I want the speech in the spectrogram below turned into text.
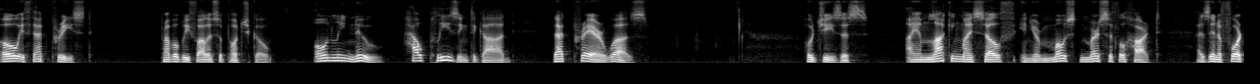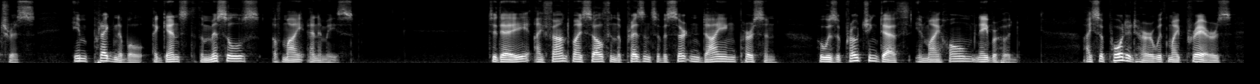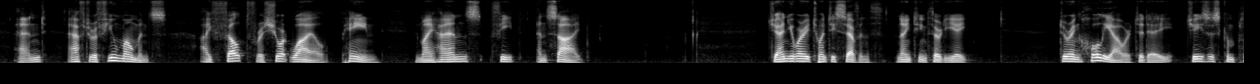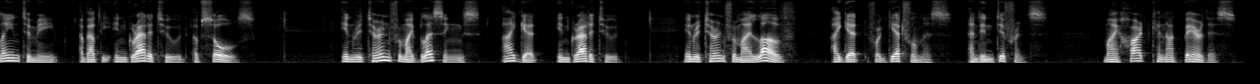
Oh, if that priest, probably Father Sopoćko, only knew how pleasing to God that prayer was. O Jesus, I am locking myself in your most merciful heart, as in a fortress, impregnable against the missiles of my enemies. Today I found myself in the presence of a certain dying person who was approaching death in my home neighborhood. I supported her with my prayers, and, after a few moments, I felt for a short while pain in my hands, feet, and side. January 27th, 1938. During Holy Hour today, Jesus complained to me about the ingratitude of souls. In return for my blessings, I get ingratitude. In return for my love, I get forgetfulness and indifference. My heart cannot bear this.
